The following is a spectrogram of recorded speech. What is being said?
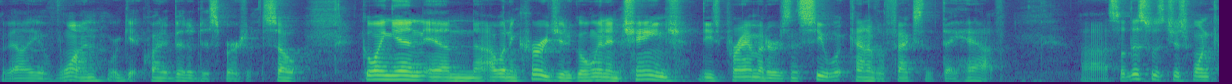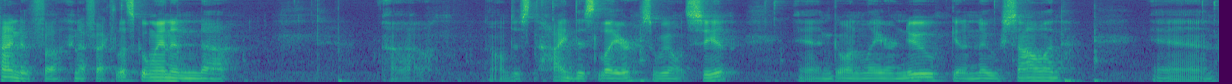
a value of 1, we get quite a bit of dispersion. So going in and uh, I would encourage you to go in and change these parameters and see what kind of effects that they have. Uh, so this was just one kind of uh, an effect. Let's go in and uh, uh, I'll just hide this layer so we don't see it and go in layer new, get a new solid and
